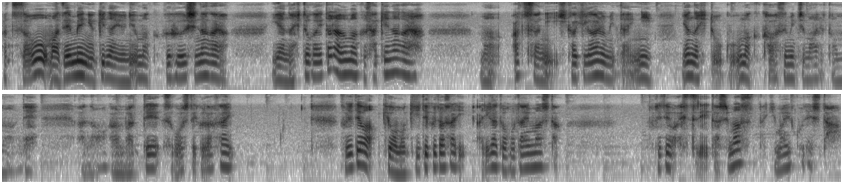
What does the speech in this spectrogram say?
暑さを、まあ、前面に受けないようにうまく工夫しながら、嫌な人がいたらうまく避けながら、まあ、暑さに日陰があるみたいに嫌な人をこううまくかわす道もあると思うんで、あの、頑張って過ごしてください。それでは今日も聞いてくださりありがとうございました。それでは失礼いたします。滝真由子でした。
